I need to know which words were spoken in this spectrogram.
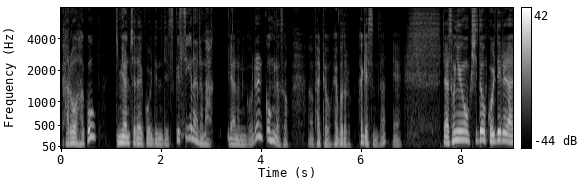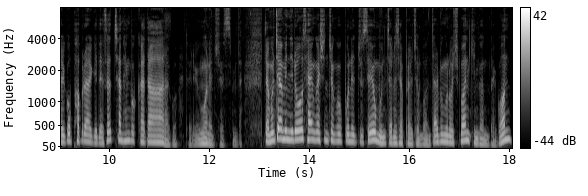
가로하고 김현철의 골든디스크 시그널 음악 이라는 거를 꼭 넣어서 어, 발표해 보도록 하겠습니다. 예. 자, 송영옥 씨도 골디를 알고 팝을 알게 돼서 참 행복하다라고 저희를 응원해 주셨습니다. 자, 문자 미니로 사용과 신청곡 보내주세요. 문자는 샵 8000번, 짧은 건 50원, 긴 건 100원,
